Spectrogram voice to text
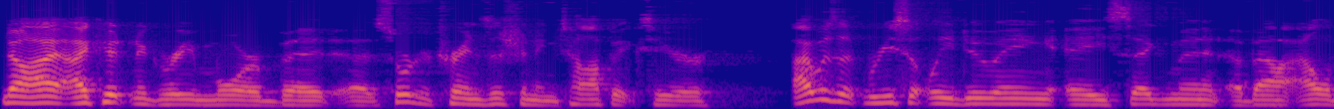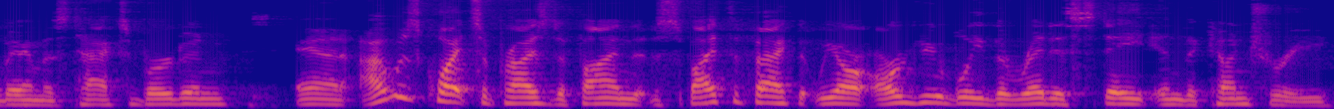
No, I, I couldn't agree more. But uh, sort of transitioning topics here. I was recently doing a segment about Alabama's tax burden, and I was quite surprised to find that despite the fact that we are arguably the reddest state in the country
